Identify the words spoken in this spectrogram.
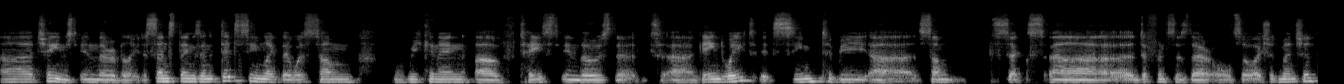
uh, changed in their ability to sense things. And it did seem like there was some weakening of taste in those that uh, gained weight. It seemed to be uh, some sex uh, differences there also, I should mention.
